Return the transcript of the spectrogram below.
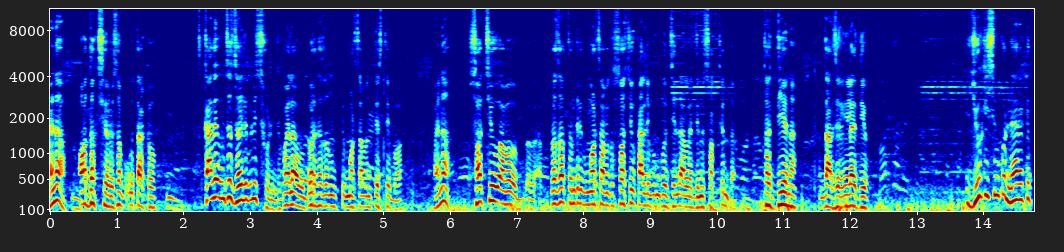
होइन अध्यक्षहरू सब उताको। कालेबुङ चाहिँ जहिले पनि छोडिन्छ। पहिला गोर्खा जनमुक्ति मोर्चा पनि त्यस्तै भयो। होइन? सचिव अब प्रजातान्त्रिक मोर्चामा त सचिव कालेबुङको जिल्लालाई दिनु सक्थ्यो नि त। तर दिएन दार्जिलिङलाई दियो। यो किसिमको नेरेटिभ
